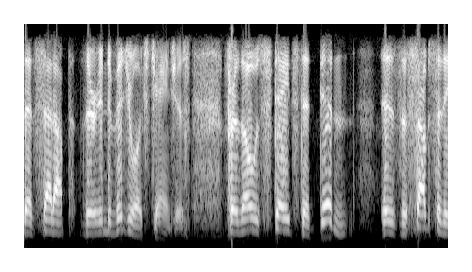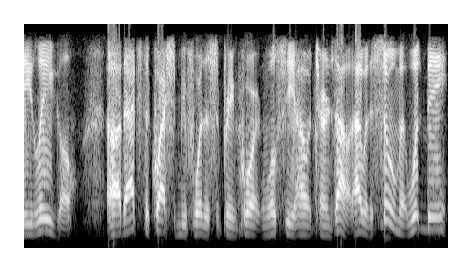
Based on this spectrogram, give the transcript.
that set up their individual exchanges. For those states that didn't, is the subsidy legal? Uh, that's the question before the Supreme Court, and we'll see how it turns out. I would assume it would be,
